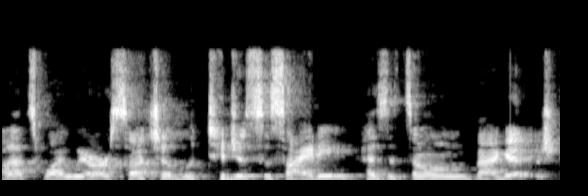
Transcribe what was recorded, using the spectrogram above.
That's why we are such a litigious society, has its own baggage.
